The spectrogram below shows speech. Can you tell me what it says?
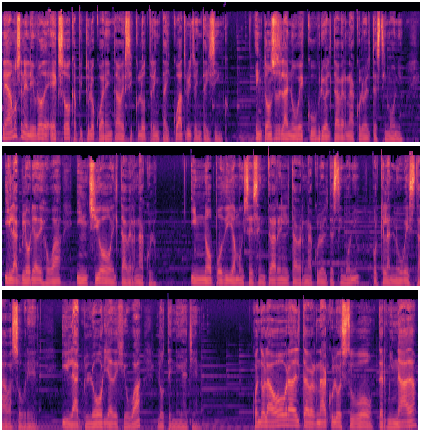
Leamos en el libro de Éxodo capítulo 40 versículo 34 y 35. Entonces la nube cubrió el tabernáculo del testimonio, y la gloria de Jehová hinchió el tabernáculo. Y no podía Moisés entrar en el tabernáculo del testimonio, porque la nube estaba sobre él, y la gloria de Jehová lo tenía lleno. Cuando la obra del tabernáculo estuvo terminada,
